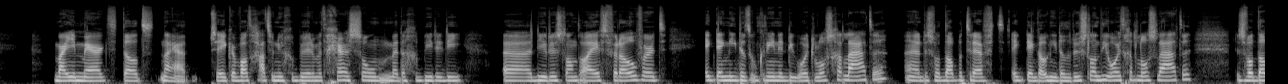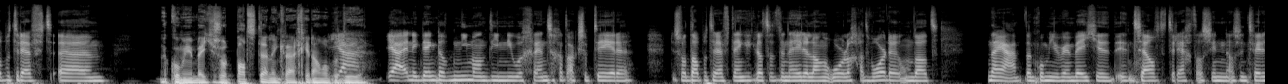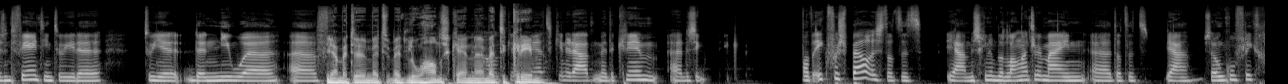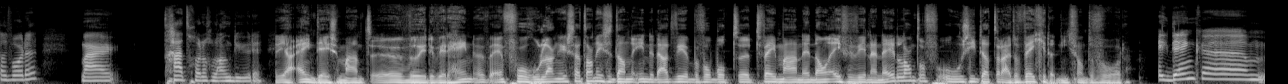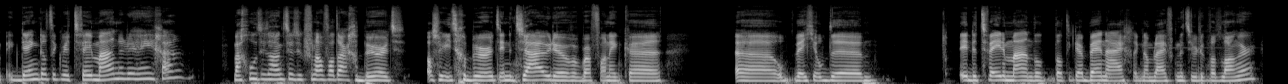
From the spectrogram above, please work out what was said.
Maar je merkt dat, nou ja, zeker wat gaat er nu gebeuren met Gerson, met de gebieden die uh, die Rusland al heeft veroverd. Ik denk niet dat Oekraïne die ooit los gaat laten. Uh, dus wat dat betreft, ik denk ook niet dat Rusland die ooit gaat loslaten. Dus wat dat betreft. Um, dan kom je een beetje een soort padstelling krijg je dan op het ja, duur. Ja, en ik denk dat niemand die nieuwe grenzen gaat accepteren. Dus wat dat betreft denk ik dat het een hele lange oorlog gaat worden. Omdat, nou ja, dan kom je weer een beetje in hetzelfde terecht als in, als in 2014 toen je de, toen je de nieuwe... Uh, ja, met, de, met, met Luhansk en uh, met de Krim. Met, inderdaad, met de Krim. Uh, dus ik, ik, wat ik voorspel is dat het ja, misschien op de lange termijn uh, dat het ja, zo'n conflict gaat worden. Maar het gaat gewoon nog lang duren. Ja, eind deze maand uh, wil je er weer heen. En voor hoe lang is dat dan? Is het dan inderdaad weer bijvoorbeeld uh, twee maanden en dan even weer naar Nederland? Of hoe ziet dat eruit? Of weet je dat niet van tevoren? Ik denk, uh, ik denk dat ik weer twee maanden erheen ga. Maar goed, het hangt natuurlijk vanaf wat daar gebeurt. Als er iets gebeurt in het zuiden waarvan ik op, weet je, op de, in de tweede maand dat, dat ik daar ben eigenlijk, dan blijf ik natuurlijk wat langer.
